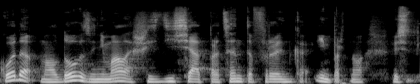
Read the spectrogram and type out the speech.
года Молдова занимала 60% рынка импортного. То есть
